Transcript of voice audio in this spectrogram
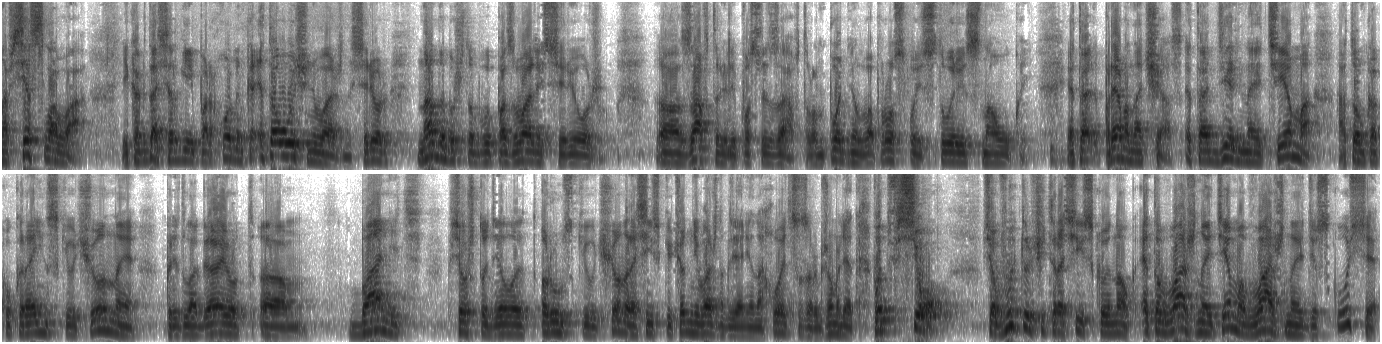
на все слова. И когда Сергей Пархоменко, это очень важно, Сереж, надо бы, чтобы вы позвали Сережу а, завтра или послезавтра. Он поднял вопрос о истории с наукой. Это прямо на час. Это отдельная тема о том, как украинские ученые предлагают банить все, что делают русские ученые, российские ученые, неважно, где они находятся, за рубежом или нет. Вот все. Все, выключить российскую науку. Это важная тема, важная дискуссия.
